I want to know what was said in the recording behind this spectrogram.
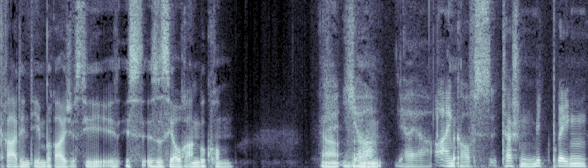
gerade in dem Bereich ist die, ist, ist es ja auch angekommen. Ja, ja, ähm, ja, ja. Einkaufstaschen mitbringen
